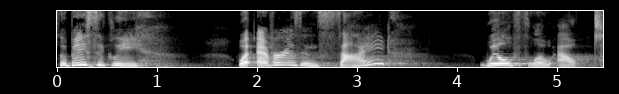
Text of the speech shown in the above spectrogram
So basically, whatever is inside will flow out.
